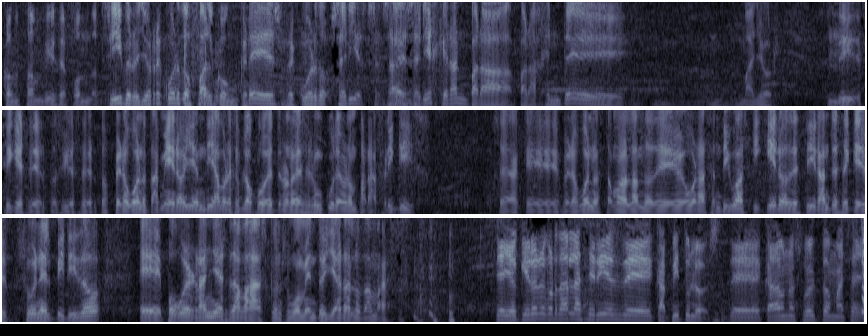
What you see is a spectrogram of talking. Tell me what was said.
con zombies de fondo. Sí, pero yo recuerdo Falcon Crest, recuerdo series, ¿sabes? Sí. Series que eran para, para gente mayor. Sí, sí que es cierto, sí que es cierto. Pero bueno, también hoy en día, por ejemplo, Juego de Tronos es un culebrón para frikis. O sea que, pero bueno, estamos hablando de obras antiguas y quiero decir antes de que suene el pitido, eh, Power Rangers daba asco en su momento y ahora lo da más. Sí, yo quiero recordar las series de capítulos, de cada uno suelto, más allá.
